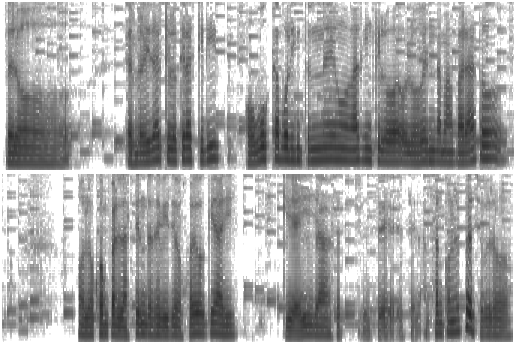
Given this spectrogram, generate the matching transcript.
Pero en realidad el que lo quiera adquirir o busca por internet o alguien que lo venda más barato o lo compra en las tiendas de videojuegos que hay, que ahí ya se, lanzan con el precio, pero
